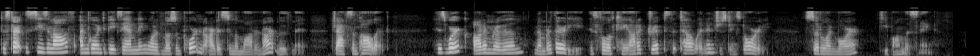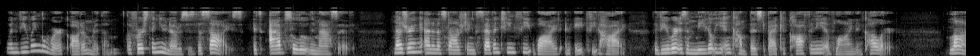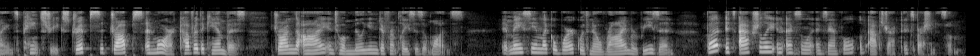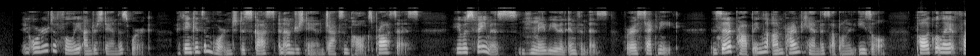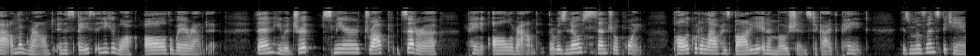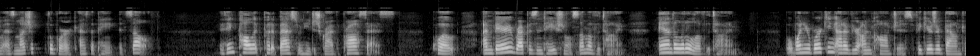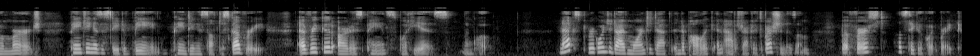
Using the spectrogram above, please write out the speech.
To start the season off, I'm going to be examining one of the most important artists in the modern art movement, Jackson Pollock. His work, Autumn Rhythm number 30, is full of chaotic drips that tell an interesting story. So to learn more, keep on listening. When viewing the work Autumn Rhythm, the first thing you notice is the size. It's absolutely massive. Measuring at an astonishing 17 feet wide and 8 feet high, the viewer is immediately encompassed by a cacophony of line and color. Lines, paint streaks, drips, drops, and more cover the canvas, drawing the eye into a million different places at once. It may seem like a work with no rhyme or reason, but it's actually an excellent example of abstract expressionism. In order to fully understand this work, I think it's important to discuss and understand Jackson Pollock's process. He was famous, maybe even infamous, for his technique. Instead of propping the unprimed canvas up on an easel, Pollock would lay it flat on the ground in a space that he could walk all the way around it. Then he would drip, smear, drop, etc., paint all around. There was no central point. Pollock would allow his body and emotions to guide the paint. His movements became as much of the work as the paint itself. I think Pollock put it best when he described the process. Quote, I'm very representational some of the time, and a little of the time. But when you're working out of your unconscious, figures are bound to emerge. Painting is a state of being. Painting is self-discovery. Every good artist paints what he is." Unquote. Next, we're going to dive more into depth into Pollock and abstract expressionism. But first, let's take a quick break.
